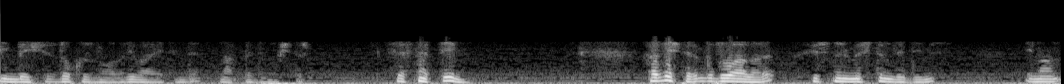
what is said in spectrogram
1509 nolu rivayetinde nakledilmiştir. Ses net değil mi? Kardeşlerim bu duaları Hüsnül Müslüm dediğimiz İmam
